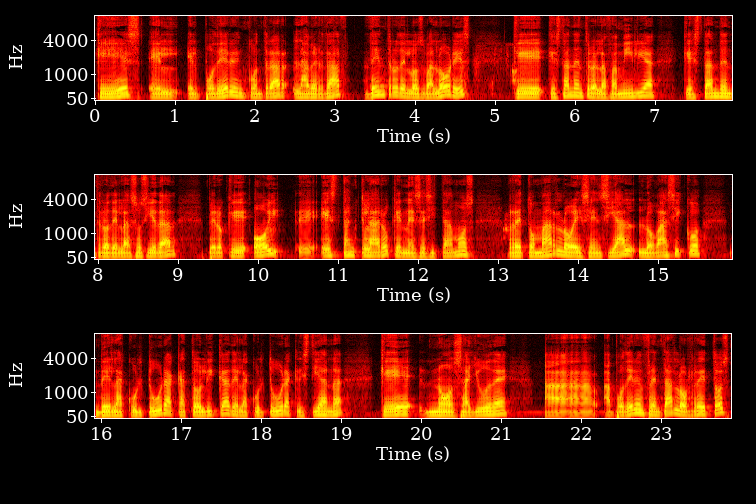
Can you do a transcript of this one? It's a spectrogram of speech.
que es el, el, poder encontrar la verdad dentro de los valores que, están dentro de la familia, que están dentro de la sociedad, pero que hoy eh, es tan claro que necesitamos retomar lo esencial, lo básico de la cultura católica, de la cultura cristiana, que nos ayude a, poder enfrentar los retos,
